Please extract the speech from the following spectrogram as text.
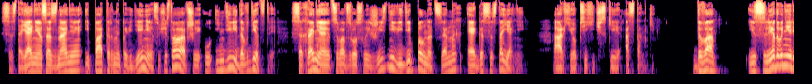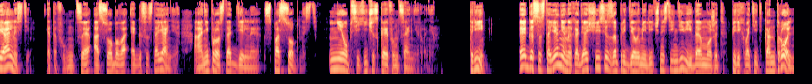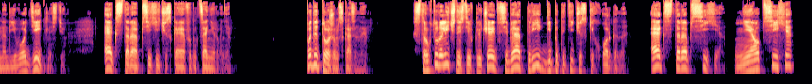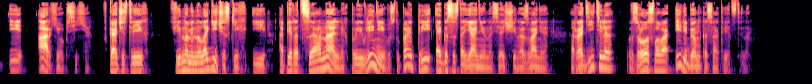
Состояние сознания и паттерны поведения, существовавшие у индивида в детстве – сохраняются во взрослой жизни в виде полноценных эго-состояний, археопсихические останки. 2. Исследование реальности – это функция особого эго-состояния, а не просто отдельная способность, неопсихическое функционирование. 3. Эго-состояние, находящееся за пределами личности индивида, может перехватить контроль над его деятельностью, экстрапсихическое функционирование. Подытожим сказанное. Структура личности включает в себя три гипотетических органа. Экстрапсихия, неопсихия и археопсихия. В качестве их феноменологических и операциональных проявлений выступают три эго-состояния, носящие названия родителя, взрослого и ребенка соответственно.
